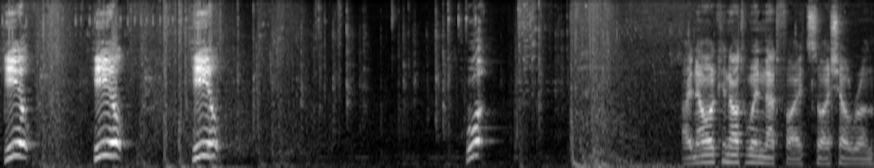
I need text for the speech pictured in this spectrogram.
Heal! Heal! Heal! What? I know I cannot win that fight, so I shall run.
